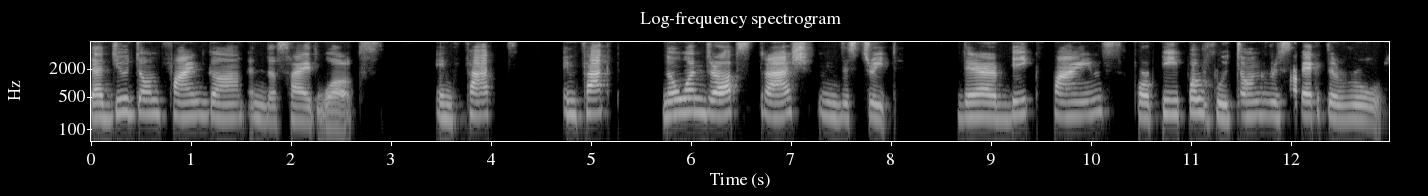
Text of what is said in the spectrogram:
that you don't find gum in the sidewalks. In fact, in fact, no one drops trash in the street. There are big fines for people who don't respect the rules.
